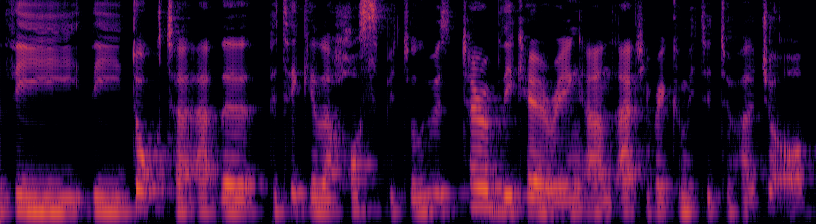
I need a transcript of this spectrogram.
the the doctor at the particular hospital, who was terribly caring and actually very committed to her job,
